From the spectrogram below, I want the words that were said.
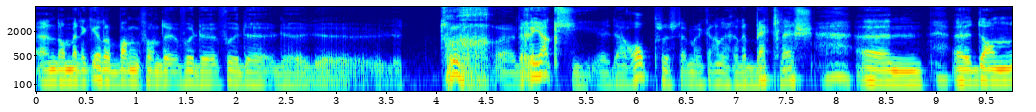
en dan ben ik eerder bang van de, voor de, voor de, de, de, de terug, de reactie daarop, zoals de Amerikanen zeggen, de backlash, ehm, eh, dan,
